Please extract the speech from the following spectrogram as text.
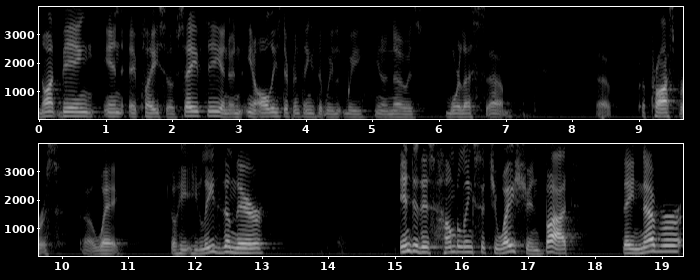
not being in a place of safety, and, and you know, all these different things that we, we you know, know is more or less um, uh, a prosperous uh, way. So he, he leads them there into this humbling situation, but they never,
